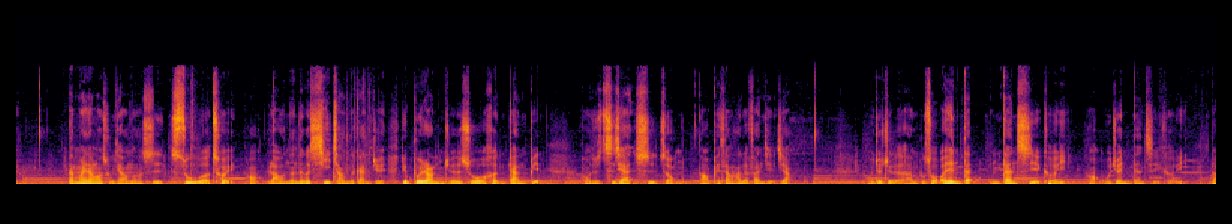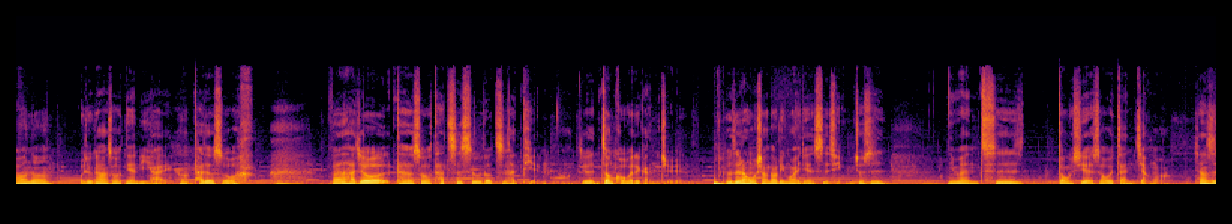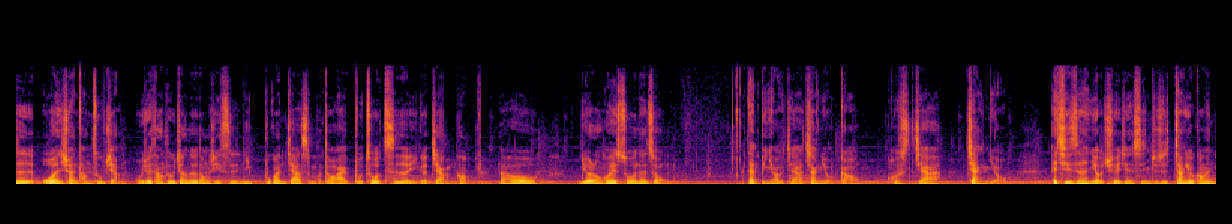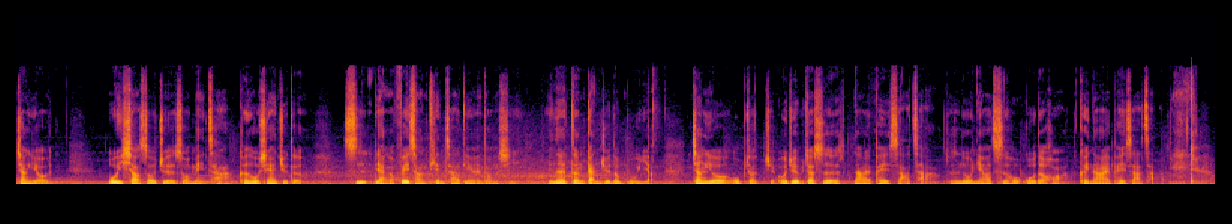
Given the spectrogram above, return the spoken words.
但麦当劳薯条呢是酥而脆，好，然后呢那个细长的感觉又不会让你觉得说很干瘪，好，就是吃起来很适中，然后配上它的番茄酱，我就觉得很不错。而且你单你单吃也可以，好，我觉得你单吃也可以。然后呢，我就跟他说你很厉害，哼，他就说，反正他就他就说他吃食物都吃很甜，啊，就很重口味的感觉。可是这让我想到另外一件事情，就是你们吃。东西的时候会沾酱吗？像是我很喜欢糖醋酱，我觉得糖醋酱这个东西是你不管加什么都还不错吃的一个酱哈。然后有人会说那种蛋饼要加酱油膏，或是加酱油。哎、其实很有趣的一件事情，就是酱油膏跟酱油，我小时候觉得说没差，可是我现在觉得是两个非常天差地远的东西，因为那种感觉都不一样。酱油我比较觉，我觉得比较适合拿来配沙茶，就是如果你要吃火锅的话，可以拿来配沙茶。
